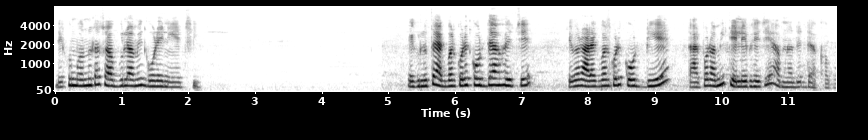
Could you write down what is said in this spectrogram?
দেখুন বন্ধুরা, সবগুলো আমি গড়ে নিয়েছি। এগুলো তো একবার করে কোট দেওয়া হয়েছে। এবার আরেকবার করে কোট দিয়ে তারপর আমি তেলে ভেজে আপনাদের দেখাবো।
